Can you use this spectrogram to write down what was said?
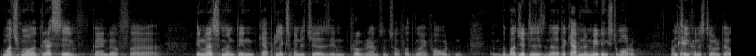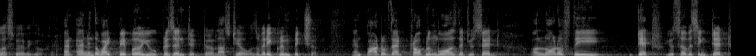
much more aggressive kind of uh, investment in capital expenditures, in programs and so forth going forward. The budget is, the, the cabinet meetings tomorrow. The Okay. chief minister will tell us where we go. And, and in the white paper you presented uh, last year was a very grim picture. And part of that problem was that you said a lot of the debt, you're servicing debt,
